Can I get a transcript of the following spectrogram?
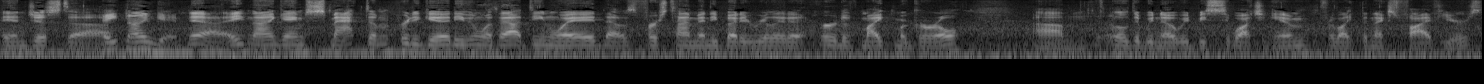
in just uh, eight nine game. Yeah, eight nine games, smacked them pretty good, even without Dean Wade. That was the first time anybody really had heard of Mike McGuirl. Um, little did we know we'd be watching him for like the next five years.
